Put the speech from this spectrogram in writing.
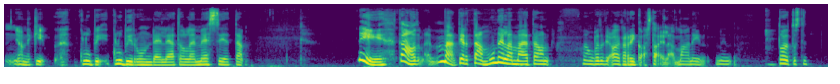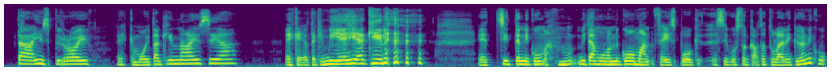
jonnekin klubi, klubirundeille ja tolleen messiin, että niin, tämä on, mä en tiedä, tämä on mun elämä ja tämä on, on kuitenkin aika rikasta elämää, niin, niin toivottavasti tämä inspiroi ehkä muitakin naisia, ehkä jotakin miehiäkin. Et sitten niin kuin, mitä mulla on niin oman Facebook-sivuston kautta tulee, niin kyllä niin kuin,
